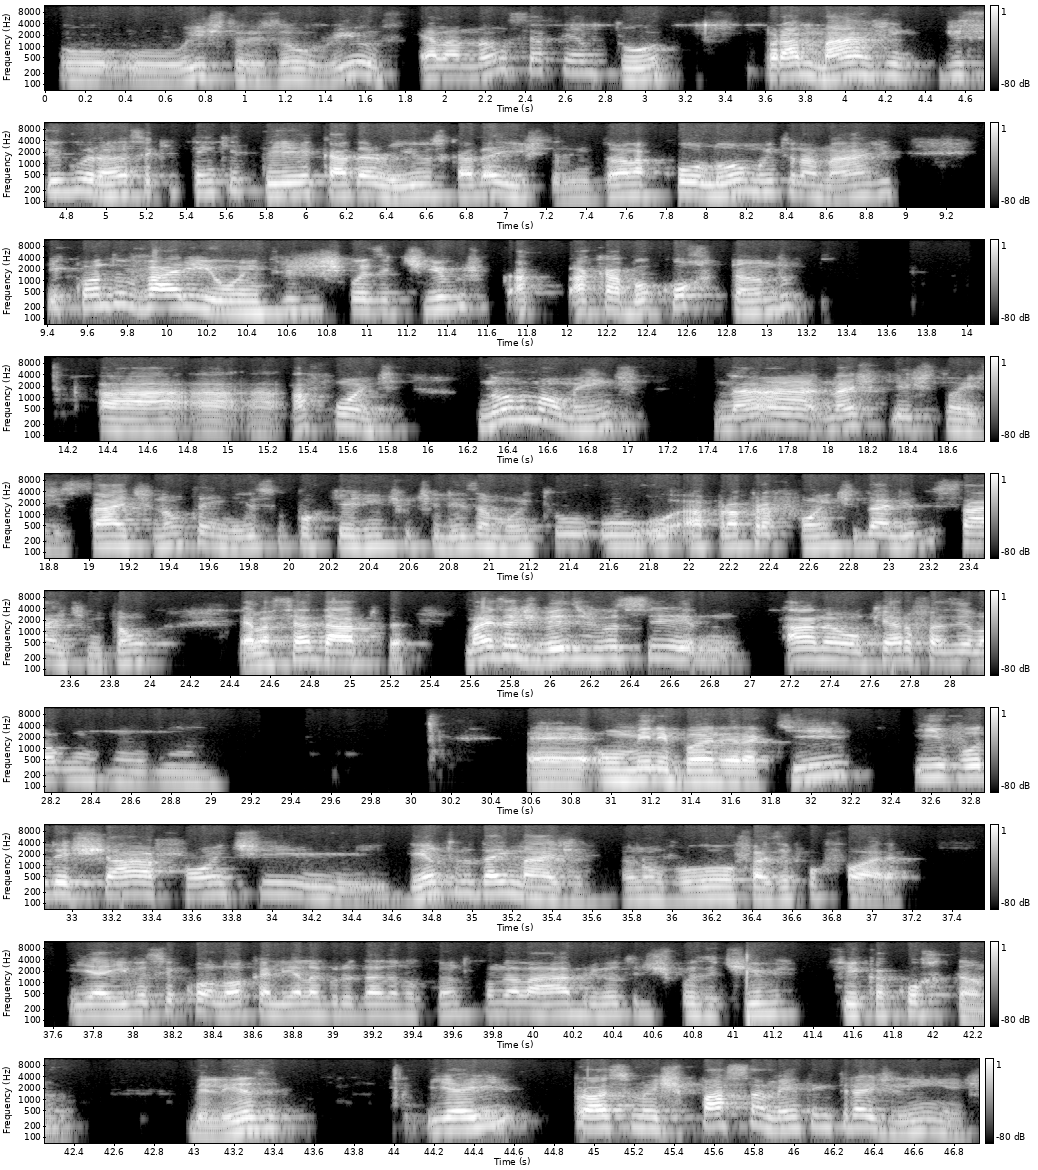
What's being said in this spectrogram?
o, o Stories ou o Reels, ela não se atentou para a margem de segurança que tem que ter cada Reels, cada Stories. Então, ela colou muito na margem e quando variou entre os dispositivos, a, acabou cortando a, a, a fonte. Normalmente, na, nas questões de site, não tem isso, porque a gente utiliza muito o, a própria fonte dali do site. Então, ela se adapta. Mas, às vezes, você... Ah, não, eu quero fazer logo um, um, é, um mini banner aqui e vou deixar a fonte dentro da imagem. Eu não vou fazer por fora e aí você coloca ali ela grudada no canto, quando ela abre em outro dispositivo, fica cortando. Beleza? E aí, próximo espaçamento entre as linhas.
